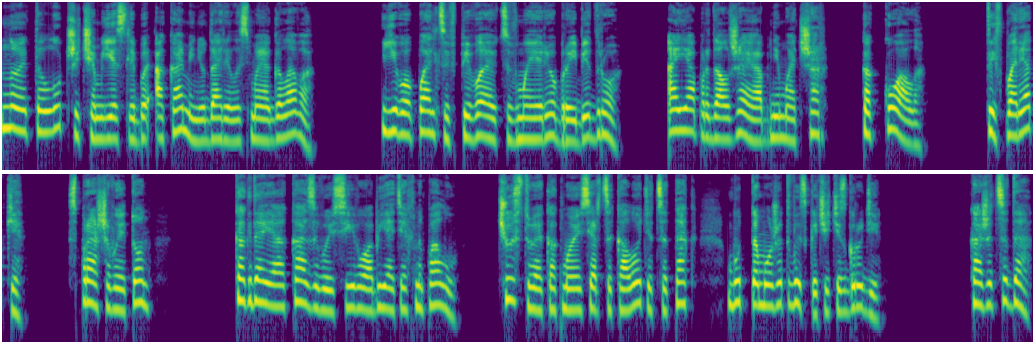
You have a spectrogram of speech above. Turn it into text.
но это лучше, чем если бы о камень ударилась моя голова. Его пальцы впиваются в мои ребра и бедро, а я продолжаю обнимать шар, как коала. «Ты в порядке?» — спрашивает он, когда я оказываюсь в его объятиях на полу, чувствуя, как мое сердце колотится так, будто может выскочить из груди. Кажется, да.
